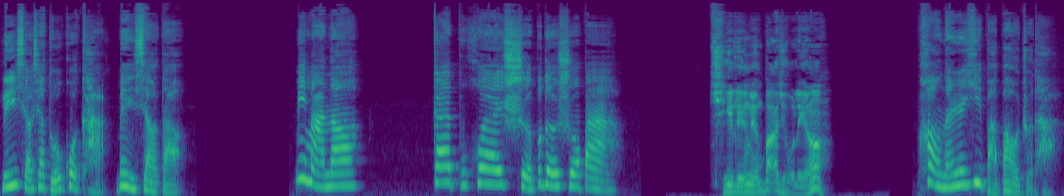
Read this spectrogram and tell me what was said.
李小夏夺过卡，媚笑道：“密码呢？该不会舍不得说吧？”七零零八九零。胖男人一把抱住他，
